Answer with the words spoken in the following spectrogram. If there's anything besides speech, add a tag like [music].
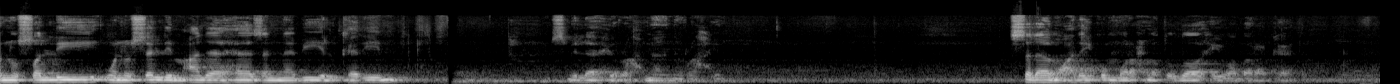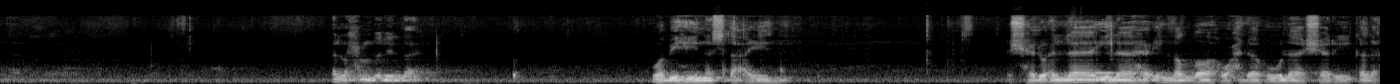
ونصلي ونسلم على هذا النبي الكريم. بسم الله الرحمن الرحيم. السلام عليكم ورحمة الله وبركاته. الحمد لله. وبه نستعين. أشهد أن لا إله إلا الله وحده لا شريك له.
